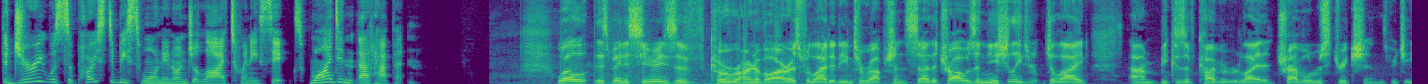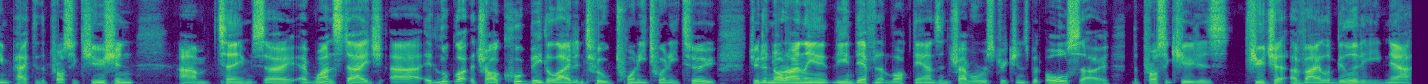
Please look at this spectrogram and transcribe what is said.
the jury was supposed to be sworn in on July 26. Why didn't that happen? Well, there's been a series of coronavirus related interruptions. So the trial was initially delayed um, because of COVID related travel restrictions, which impacted the prosecution um, team. So at one stage, uh, it looked like the trial could be delayed until 2022 due to not only the indefinite lockdowns and travel restrictions, but also the prosecutor's future availability. Now,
